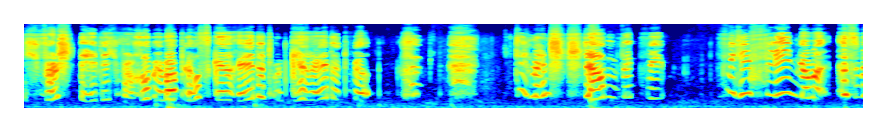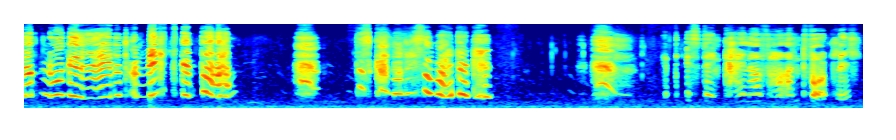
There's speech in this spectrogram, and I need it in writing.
Ich verstehe nicht, warum immer bloß geredet und geredet wird. Die Menschen sterben weg wie, wie die Fliegen, aber es wird nur geredet und nichts getan. Das kann doch nicht so weitergehen. Ist denn keiner verantwortlich?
